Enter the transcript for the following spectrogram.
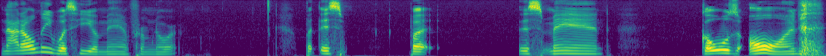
not only was he a man from Newark, but this, but this man goes on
